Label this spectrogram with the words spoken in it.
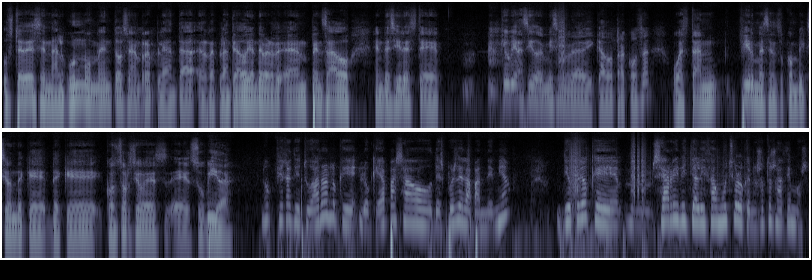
¿ustedes en algún momento se han replantea- replanteado y han, de ver- han pensado en decir, este, ¿qué hubiera sido de mí si me hubiera dedicado a otra cosa? ¿O están firmes en su convicción de que, de que Consorcio es eh, su vida? No, fíjate tú, ahora lo que, lo que ha pasado después de la pandemia, yo creo que mm, se ha revitalizado mucho lo que nosotros hacemos,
